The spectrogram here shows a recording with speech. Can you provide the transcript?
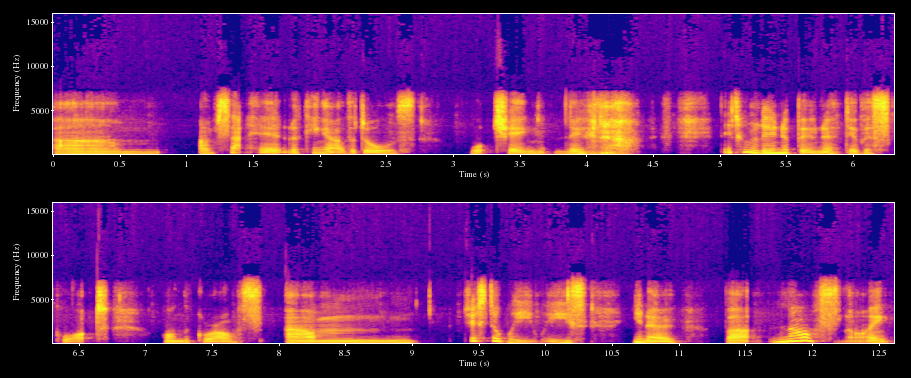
Um, I'm sat here looking out of the doors, watching Luna, little Luna Boona, do a squat on the grass. Um, just a wee wees, you know. But last night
